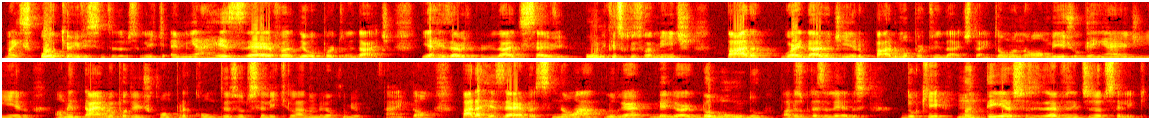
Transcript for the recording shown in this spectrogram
mas o que eu invisto em Tesouro Selic é minha reserva de oportunidade. E a reserva de oportunidade serve única e exclusivamente para guardar o dinheiro para uma oportunidade, tá? Então eu não almejo ganhar dinheiro, aumentar meu poder de compra com o Tesouro Selic lá no Milhão com Mil, tá? Então, para reservas, não há lugar melhor do mundo para os brasileiros do que manter as suas reservas em Tesouro Selic.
